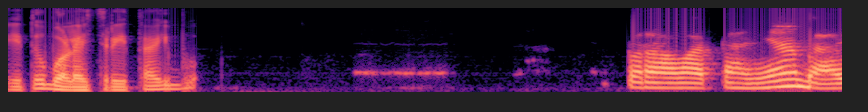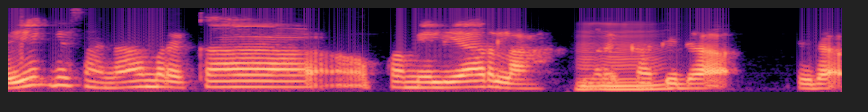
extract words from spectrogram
Itu boleh cerita Ibu? Perawatannya baik di sana, mereka, eee, familiarlah, mereka Mhm. tidak tidak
